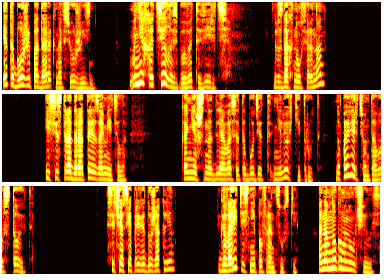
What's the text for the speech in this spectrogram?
Это Божий подарок на всю жизнь. Мне хотелось бы в это верить». Вздохнул Фернан, и сестра Доротея заметила. «Конечно, для вас это будет нелегкий труд, но поверьте, он того стоит. Сейчас я приведу Жаклин. Говорите с ней по-французски. Она многому научилась».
